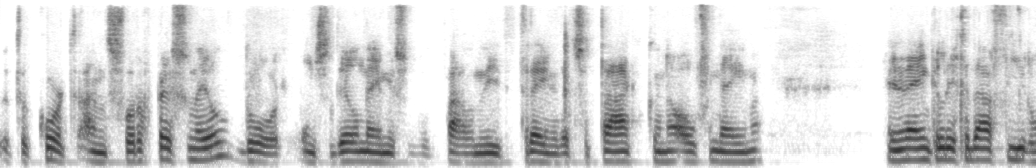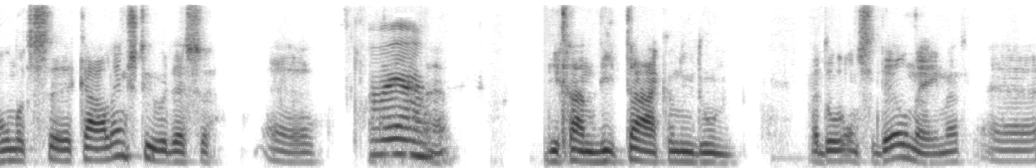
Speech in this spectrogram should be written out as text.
het tekort aan zorgpersoneel. Door onze deelnemers op een bepaalde manier te trainen dat ze taken kunnen overnemen. En in één keer liggen daar 400 uh, KLM-stewardessen. oh ja die gaan die taken nu doen. Waardoor onze deelnemer uh,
